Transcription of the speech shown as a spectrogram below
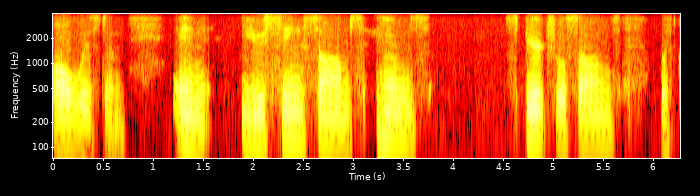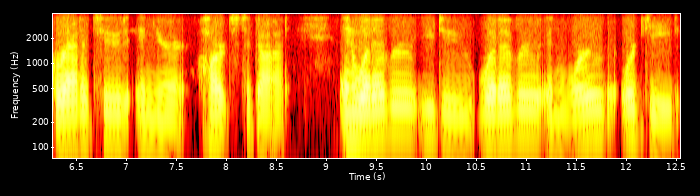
all wisdom, and you sing psalms, hymns, spiritual songs with gratitude in your hearts to God. And whatever you do, whatever in word or deed,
